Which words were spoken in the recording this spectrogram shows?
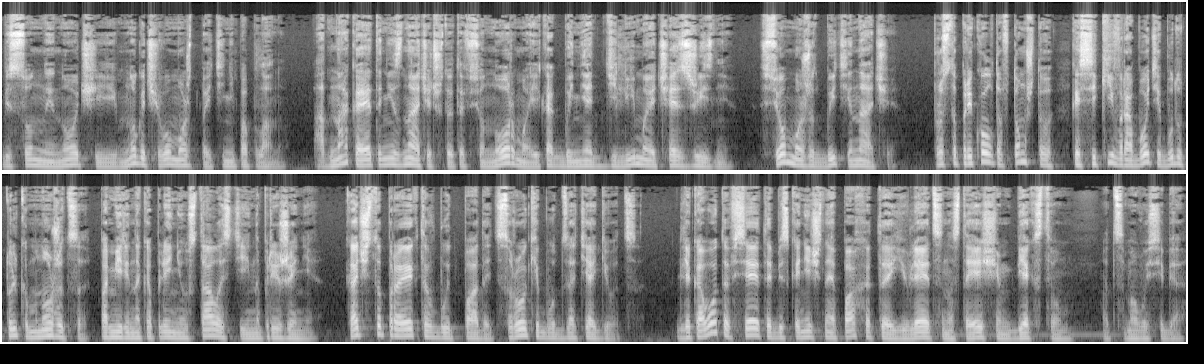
бессонные ночи и много чего может пойти не по плану. Однако это не значит, что это все норма и как бы неотделимая часть жизни. Все может быть иначе. Просто прикол-то в том, что косяки в работе будут только множиться по мере накопления усталости и напряжения. Качество проектов будет падать, сроки будут затягиваться. Для кого-то вся эта бесконечная пахота является настоящим бегством от самого себя.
